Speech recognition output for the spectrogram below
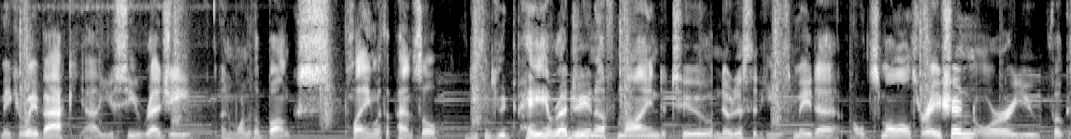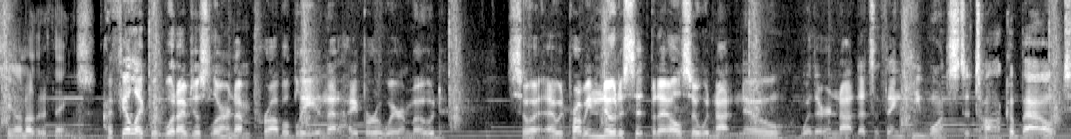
make your way back. Uh, you see Reggie in one of the bunks playing with a pencil. Do you think you'd pay Reggie enough mind to notice that he's made a old small alteration, or are you focusing on other things? I feel like with what I've just learned, I'm probably in that hyper aware mode. So I, I would probably notice it, but I also would not know whether or not that's a thing he wants to talk about.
